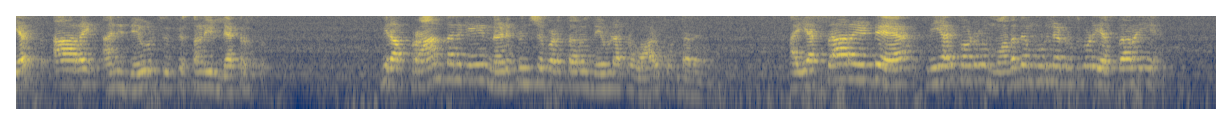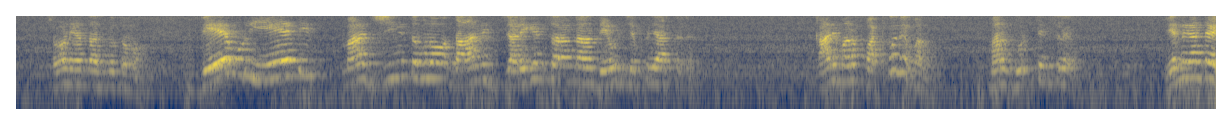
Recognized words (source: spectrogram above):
ఎస్ఆర్ఐ అని దేవుడు చూపిస్తాడు ఈ లెటర్స్. మీరు ఆ ప్రాంతానికి నడిపించబడతారు దేవుడు అక్కడ వాడుకుంటారని ఆ ఎస్ఆర్ఐ అంటే శ్రీహరికోటలో మొదట మూడు లెటర్స్ కూడా ఎస్ఆర్ఐ చూడండి ఎంత అద్భుతమో. దేవుడు ఏది మన జీవితంలో దాన్ని జరిగించాలన్న దేవుడు చెప్పు చేస్తాడు. కానీ మనం పట్టుకోలేము మనం. మనం గుర్తించలేము ఎందుకంటే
